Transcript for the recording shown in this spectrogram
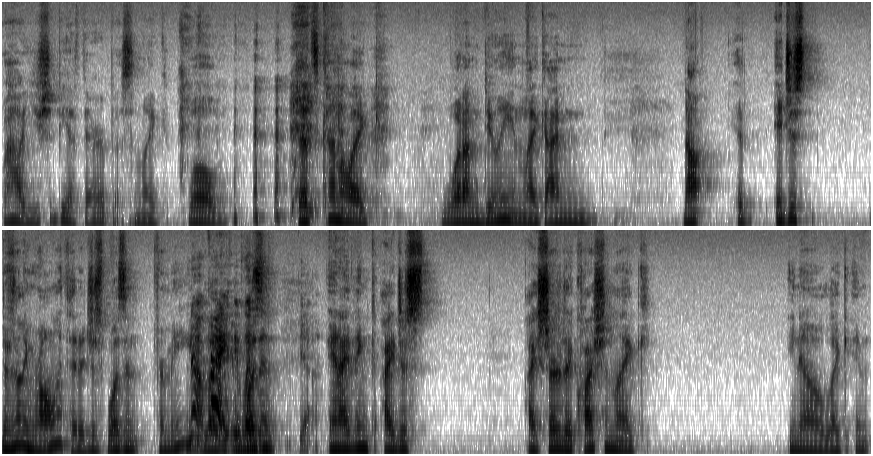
wow you should be a therapist I'm like well that's kind of like what I'm doing like I'm not it, it just there's nothing wrong with it it just wasn't for me no, like right. it, it wasn't, wasn't yeah and I think I just I started to question like you know, like in,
